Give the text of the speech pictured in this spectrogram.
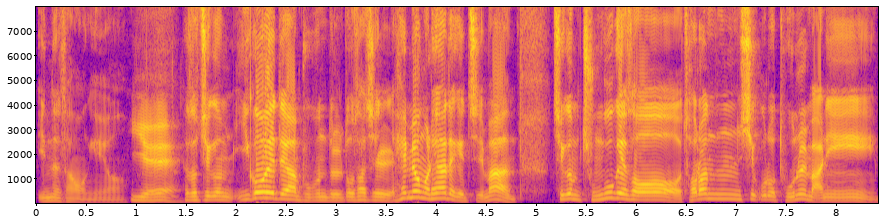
있는 상황이에요. 예. 그래서 지금 이거에 대한 부분들도 사실 해명을 해야 되겠지만 지금 중국에서 저런 식으로 돈을 많이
